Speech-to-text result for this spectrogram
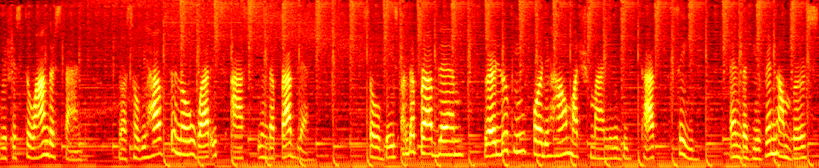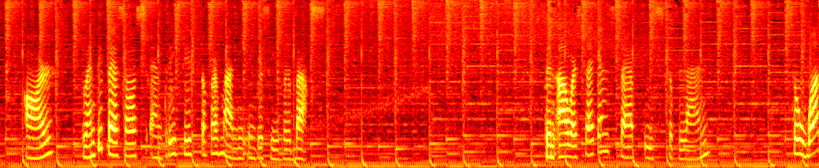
which is to understand. So we have to know what is asked in the problem. So based on the problem, we are looking for the how much money did Cass save and the given numbers are 20 pesos and 3 fifths of our money in the saver box. Then our second step is to plan. So what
